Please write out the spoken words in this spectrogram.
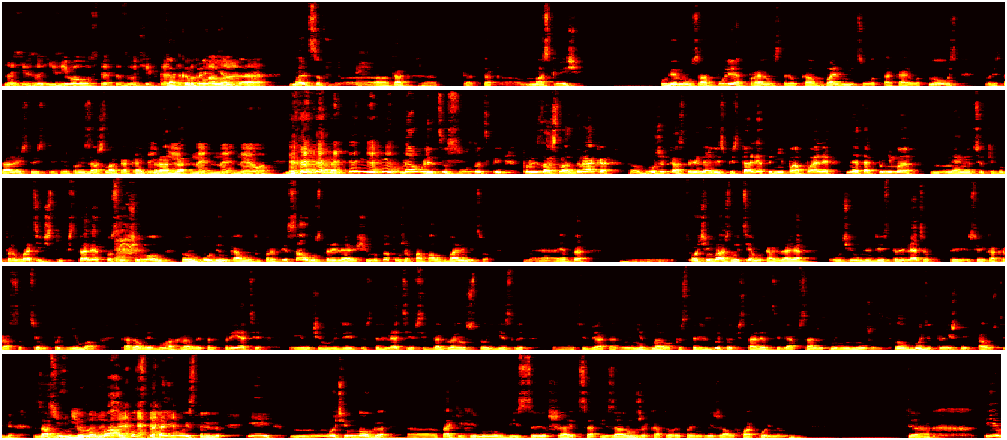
То есть из, из его уст это звучит как, Как комплимент, похвала, да. Мальцев, э, так, так, так, москвич увернулся от пули и отправил стрелка в больницу. Вот такая вот новость. Представляешь, то есть э, произошла какая-то драка. не Не- Не- Нео. Да, да. На улице Суздальской произошла драка. В мужика стреляли из пистолета, не попали. Ну, Я так понимаю, наверное, это все-таки был травматический пистолет, после чего он в бубен кому-то прописал, ну, стреляющему, тот уже попал в больницу. Э, Это очень важная тема, когда я учил людей стрелять, вот ты сегодня как раз эту тему поднимал, когда у меня было охранное предприятие, и учил людей стрелять, я всегда говорил, что если у тебя как бы нет навыка стрельбы, то пистолет тебе абсолютно не нужен. Он будет лишний, потому что тебе засунут его в анус, да, и выстрелят. И очень много э, таких именно убийств совершается из оружия, которое принадлежало покойному. Так, и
